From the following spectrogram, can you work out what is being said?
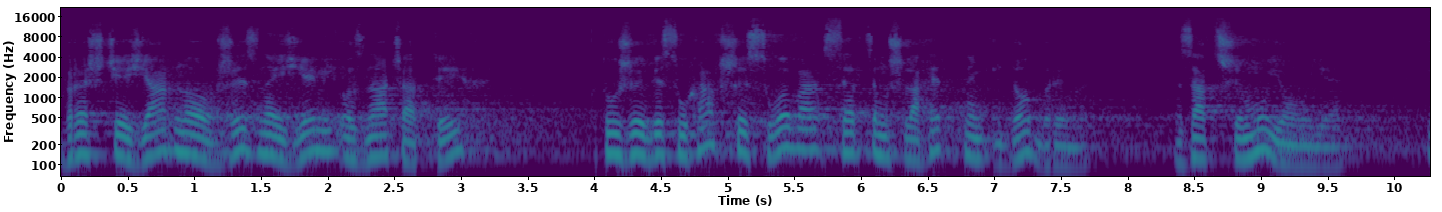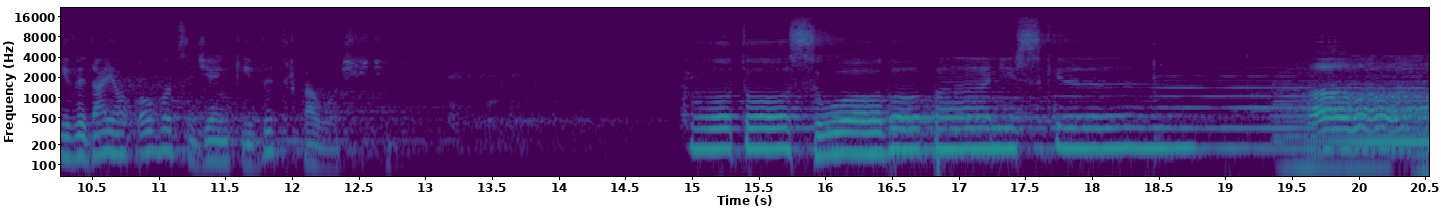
Wreszcie ziarno w żyznej ziemi oznacza tych, którzy wysłuchawszy słowa sercem szlachetnym i dobrym, zatrzymują je i wydają owoc dzięki wytrwałości. Oto słowo Pańskie. Chwała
